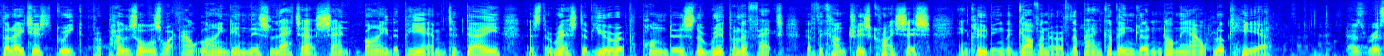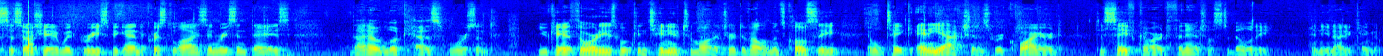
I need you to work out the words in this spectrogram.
The latest Greek proposals were outlined in this letter sent by the PM today as the rest of Europe ponders the ripple effect of the country's crisis, including the Governor of the Bank of England on the outlook here. As risks associated with Greece began to crystallize in recent days, that outlook has worsened. UK authorities will continue to monitor developments closely and will take any actions required to safeguard financial stability in the United Kingdom.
